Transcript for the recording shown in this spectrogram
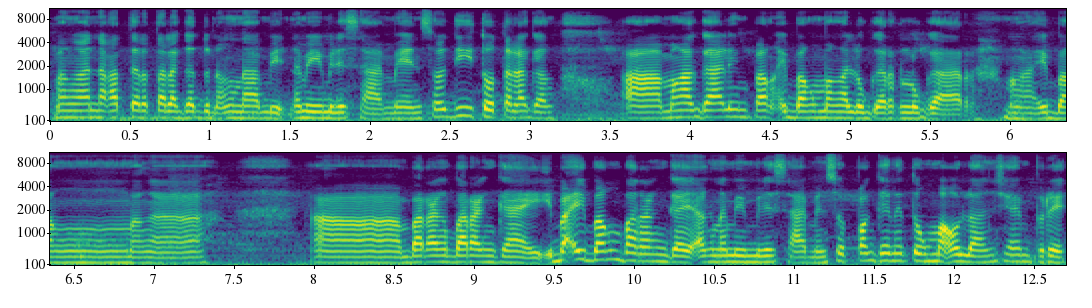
mga nakatira talaga doon ang nami, namimili sa amin so dito talagang ah, mga galing pang ibang mga lugar-lugar mga ibang mga ah, barang-barangay. Iba-ibang barangay ang namimili sa amin. So, pag ganitong maulan, syempre,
